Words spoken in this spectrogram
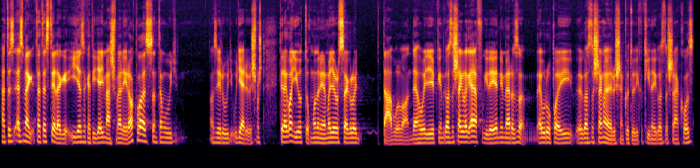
hát ez, ez, meg, tehát ez tényleg így ezeket így egymás mellé rakva, ez szerintem úgy azért úgy, úgy erős. Most tényleg annyi ott tudok mondani Magyarországról, hogy távol van, de hogy egyébként gazdaságilag el fog ide érni, mert az európai gazdaság nagyon erősen kötődik a kínai gazdasághoz.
